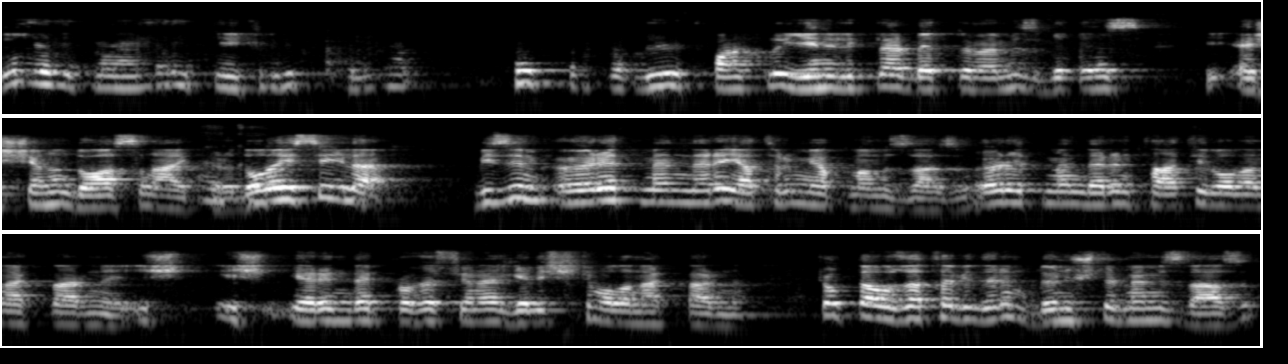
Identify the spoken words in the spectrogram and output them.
bu öğretmenin öğrettiği çocuklarına çok çok büyük farklı yenilikler beklememiz biraz eşyanın doğasına aykırı. Dolayısıyla bizim öğretmenlere yatırım yapmamız lazım. Öğretmenlerin tatil olanaklarını, iş, iş yerinde profesyonel gelişim olanaklarını çok daha uzatabilirim, dönüştürmemiz lazım.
